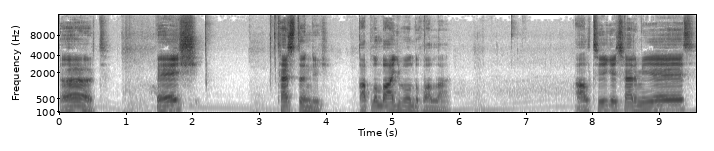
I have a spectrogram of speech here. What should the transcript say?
4 5 Ters döndük. Kaplumbağa gibi olduk valla. 6'yı geçer miyiz?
